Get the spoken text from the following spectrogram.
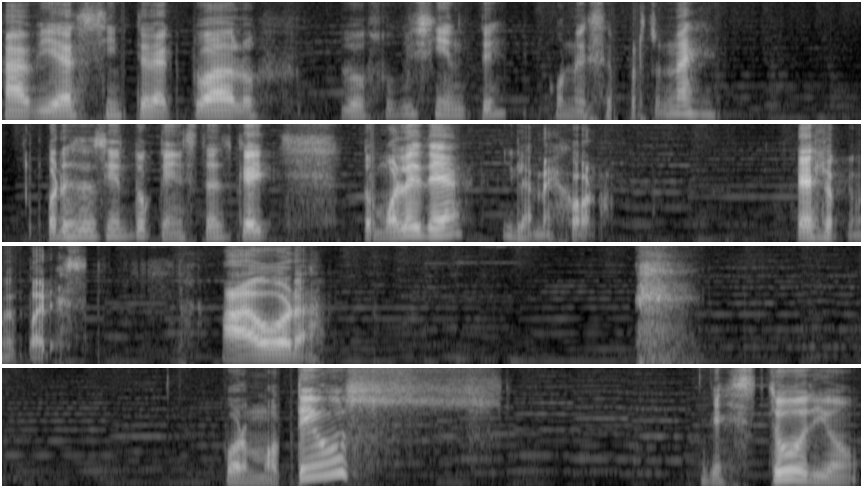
habías interactuado lo, suficiente con ese personaje. Por eso siento que Instant Gate tomó la idea y la mejoró. Es lo que me parece. Ahora, por motivos de estudio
